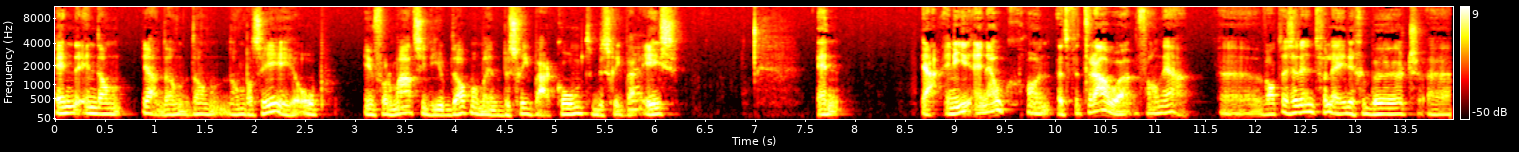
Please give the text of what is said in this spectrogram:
En, en dan, ja, dan, dan, dan baseer je je op informatie die op dat moment beschikbaar komt, beschikbaar is. En, ja, en, hier- en ook gewoon het vertrouwen van, ja, eh, wat is er in het verleden gebeurd? Eh,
